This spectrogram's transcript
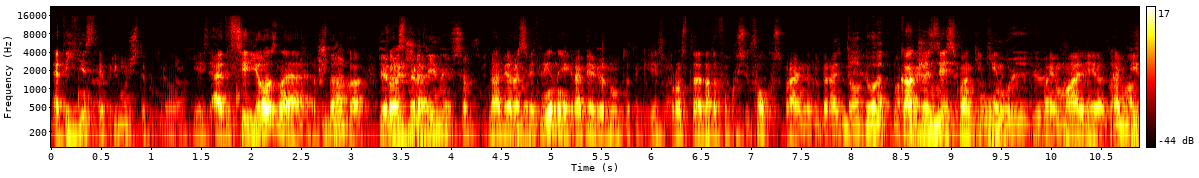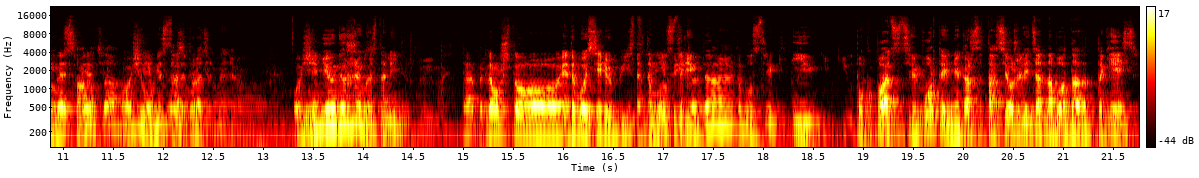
это единственное преимущество, которое у них есть. А это серьезная штука. Да, первая смерть и все. Да, первая светлина, игра перевернута, так есть. Просто надо фокус, фокус правильно выбирать. Да, убивает Как Макаку. же здесь Манки Кинг поймали, обидная смерть. Да, очень не стали смерть. тратить на него. Очень. Неудержимость на линию. Да, при том, что это была серия убийств. Это был стрик, да, это был стрик. И покупаются телепорты, и мне кажется, там все уже летят на бот. Да, да, так и есть.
